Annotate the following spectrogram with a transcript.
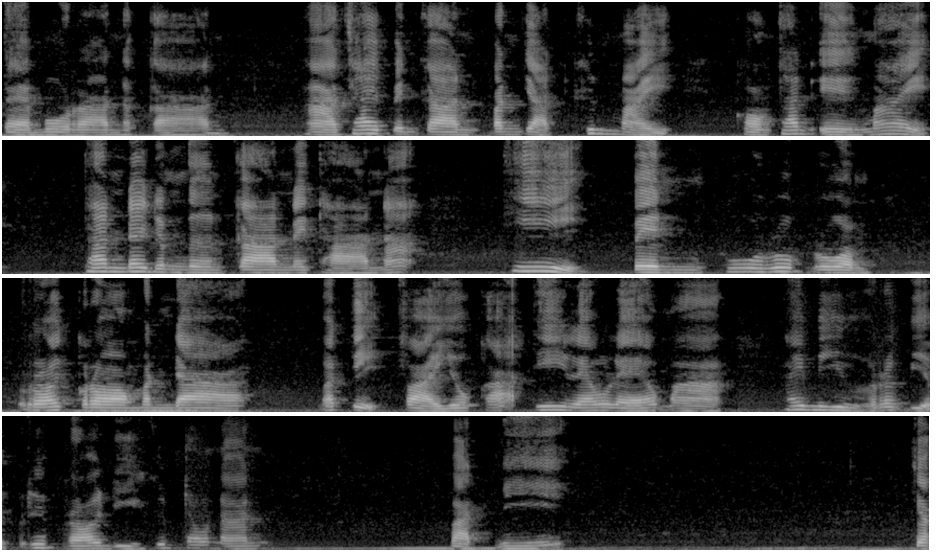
แต่โบราณกาลหาใช่เป็นการบัญญัติขึ้นใหม่ของท่านเองไม่ ท่านได้ดำเนินการในฐานะ ที่เป็นผู้รวบรวมร้อยกรองบรรดา มติฝ่ายโยคะที่แล้วแล้วมา ให้มีระเบียบเรียบร้อยดีขึ้นเท่านั้น บัดนี้ จะ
